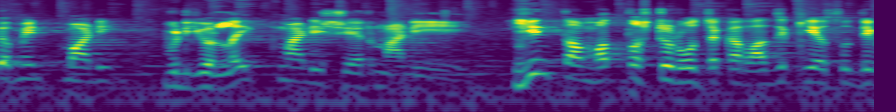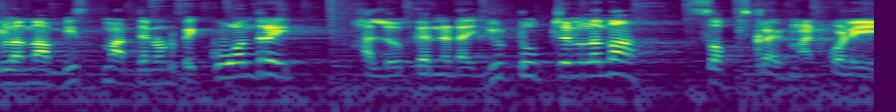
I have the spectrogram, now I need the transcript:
ಕಮೆಂಟ್ ಮಾಡಿ ವಿಡಿಯೋ ಲೈಕ್ ಮಾಡಿ ಶೇರ್ ಮಾಡಿ ಇಂಥ ಮತ್ತಷ್ಟು ರೋಚಕ ರಾಜಕೀಯ ಸುದ್ದಿಗಳನ್ನ ಮಿಸ್ ಮಾಡದೆ ನೋಡಬೇಕು ಅಂದ್ರೆ ಹಲೋ ಕನ್ನಡ ಯೂಟ್ಯೂಬ್ ಚಾನಲ್ ಅನ್ನ ಸಬ್ಸ್ಕ್ರೈಬ್ ಮಾಡ್ಕೊಳ್ಳಿ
